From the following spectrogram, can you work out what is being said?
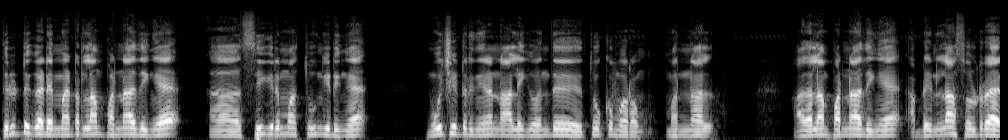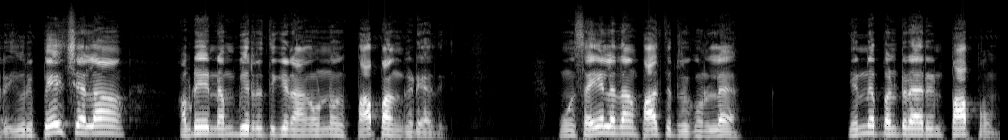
திருட்டு கடை மேட்டர்லாம் பண்ணாதீங்க. சீக்கிரமாக தூங்கிடுங்க. மூச்சிட்டு இருந்தீங்கன்னா நாளைக்கு வந்து தூக்கம் வரும் மறுநாள். அதெல்லாம் பண்ணாதீங்க அப்படின்லாம் சொல்கிறாரு இவர் பேச்செல்லாம் அப்படியே நம்பிடுறதுக்கு நாங்கள் ஒன்றும் பார்ப்பாங்க கிடையாது. உன் செயலை தான் பார்த்துட்டு இருக்கோம்ல. என்ன பண்ணுறாருன்னு பார்ப்போம்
